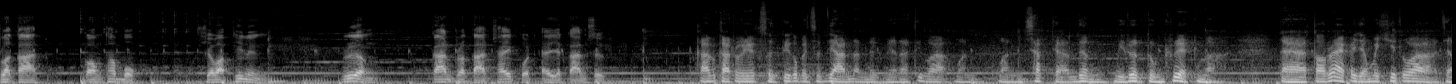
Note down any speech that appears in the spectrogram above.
ประกาศกองทัพบก ฉบับที่หนึ่งเรื่องการประกาศใช้กฎอายการศึก การประกาศโดยศึกนี่ก็เป็นสัญญาณอันหนึ่งเนี่ยนะที่ว่ามันมันชักจะเรื่องมีเรื่องตึงเครียดขึ้นมา แต่ตอนแรกก็ยังไม่คิดว่าจะ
